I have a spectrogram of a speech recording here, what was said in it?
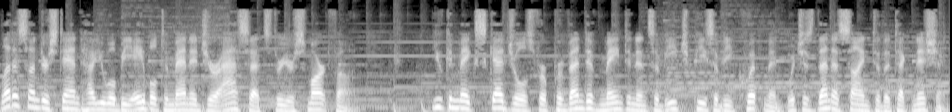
let us understand how you will be able to manage your assets through your smartphone. You can make schedules for preventive maintenance of each piece of equipment which is then assigned to the technician.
